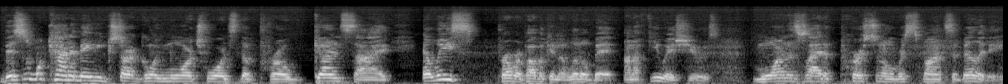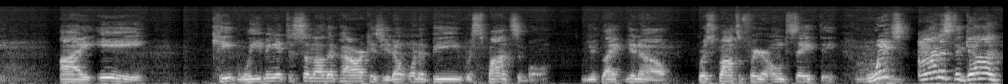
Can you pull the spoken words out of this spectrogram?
This is what kind of made me start going more towards the pro gun side, at least pro Republican a little bit on a few issues, more on the side of personal responsibility, i.e., keep leaving it to some other power because you don't want to be responsible. You like you know responsible for your own safety, mm-hmm. which honest to God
